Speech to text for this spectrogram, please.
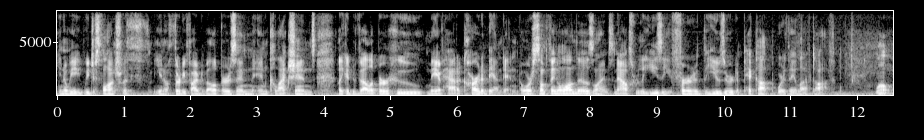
you know, we, we just launched with, you know, 35 developers in, in collections, like a developer who may have had a cart abandoned or something along those lines. Now it's really easy for the user to pick up where they left off. Well,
